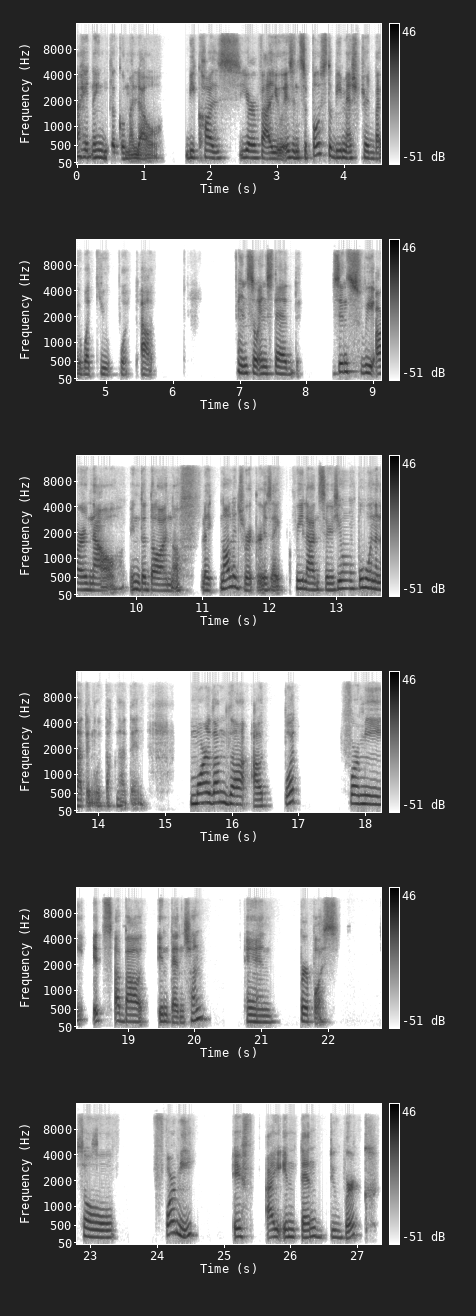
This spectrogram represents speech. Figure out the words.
Kahit na hindi ka gumalaw, because your value isn't supposed to be measured by what you put out. And so instead, since we are now in the dawn of like knowledge workers, like freelancers, yung puhunan natin, utak natin, more than the output, for me, it's about intention and purpose. So for me, if I intend to work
